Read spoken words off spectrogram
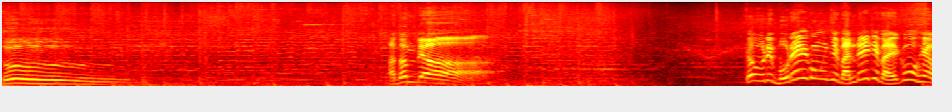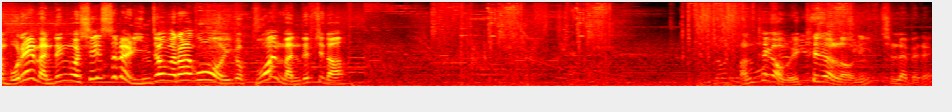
우 가덤벼 그 우리 모래의 공지 만들지 말고 그냥 모래 만든 거 실수를 인정을 하고 이거 구원 만듭시다. 반태가 왜 이렇게 잘 나오니? 7레벨에?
